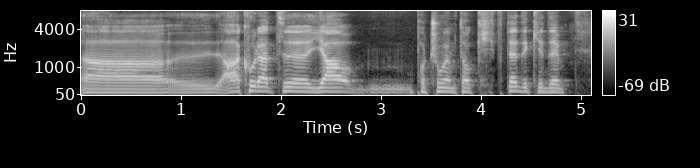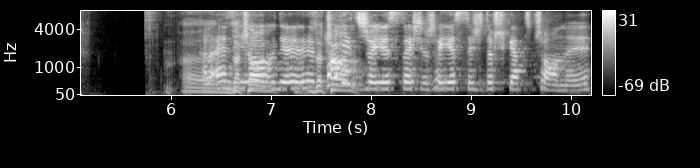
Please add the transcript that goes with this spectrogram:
A akurat ja poczułem to wtedy, kiedy ale Andy, zacząłem, no, zacząłem... powiedz, że jesteś, że jesteś doświadczony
